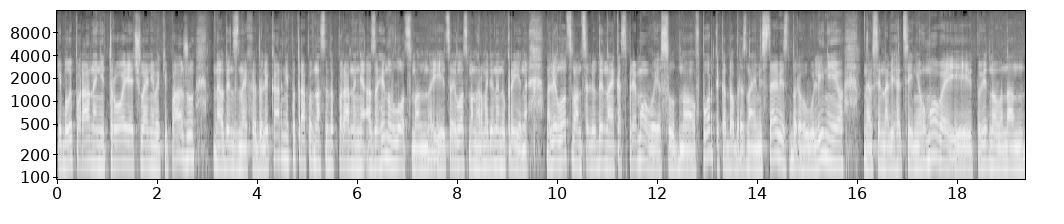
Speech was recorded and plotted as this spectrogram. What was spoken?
І були поранені троє членів екіпажу. Один з них до лікарні потрапив внаслідок поранення, а загинув лоцман. І цей лоцман громадянин України. Далі лоцман це людина, яка спрямовує судно в порт, яка добре знає місцевість, берегову лінію, е, всі навігаційні умови, і відповідно вона,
